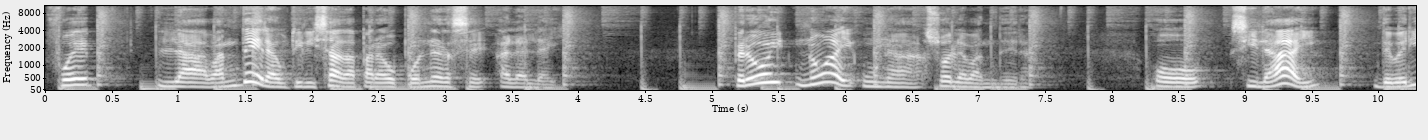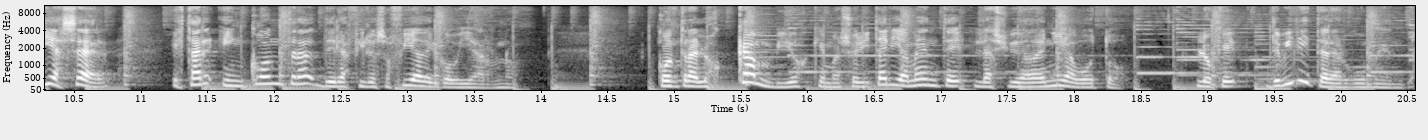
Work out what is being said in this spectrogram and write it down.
fue la bandera utilizada para oponerse a la ley. Pero hoy no hay una sola bandera. O si la hay, debería ser estar en contra de la filosofía del gobierno, contra los cambios que mayoritariamente la ciudadanía votó, lo que debilita el argumento.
